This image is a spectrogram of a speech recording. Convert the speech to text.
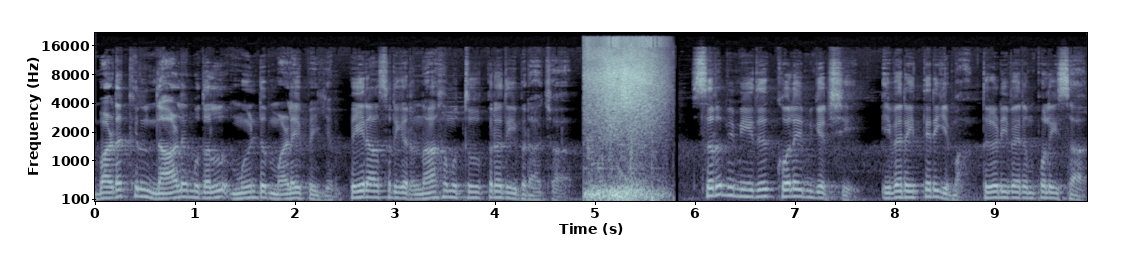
வடக்கில் நாளை முதல் மீண்டும் மழை பெய்யும். பேராசிரியர் நாகமுத்து பிரதீபராஜா. சிறுமி மீது கொலை முயற்சி. இவரை தெரியுமா? தேடி வரும் போலீசார்.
